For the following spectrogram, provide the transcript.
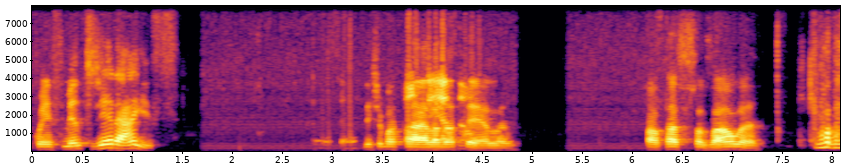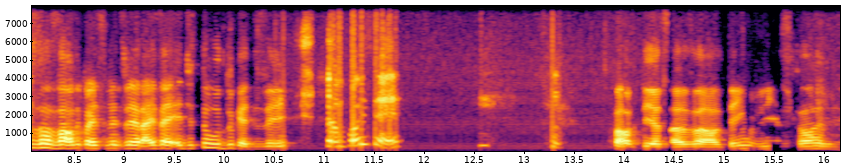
conhecimentos gerais. Deixa eu botar ela na tela. Faltar suas aulas. Falta suas aulas de conhecimentos gerais? É, é de tudo, quer dizer. pois é. Faltei essas aulas, tem visto, olha.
